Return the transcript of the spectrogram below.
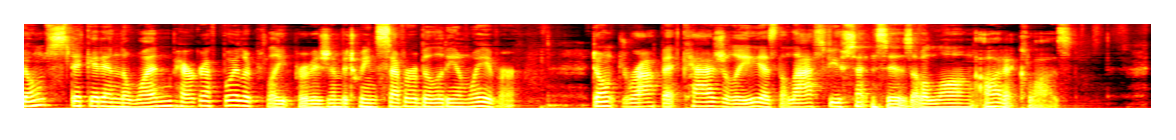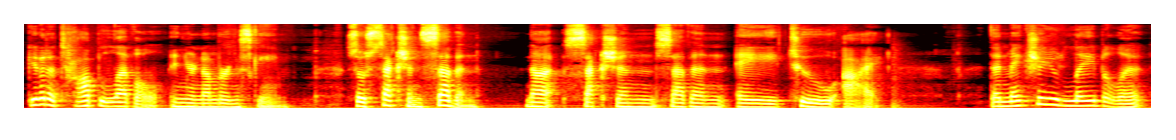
Don't stick it in the one paragraph boilerplate provision between severability and waiver. Don't drop it casually as the last few sentences of a long audit clause. Give it a top level in your numbering scheme. So, section 7, not section 7A2I. Then make sure you label it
